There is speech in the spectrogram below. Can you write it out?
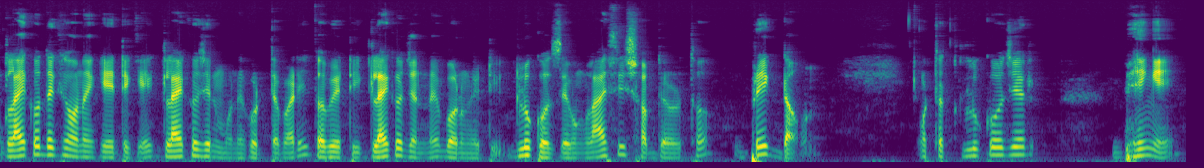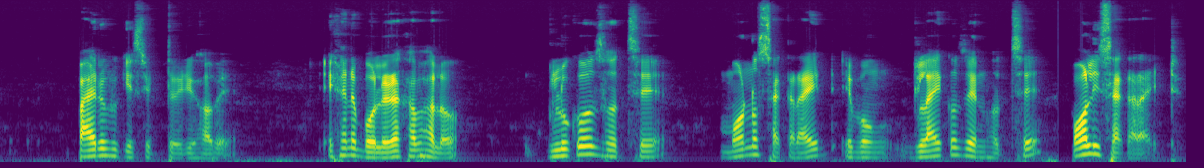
গ্লাইকো দেখে অনেকে এটিকে গ্লাইকোজেন মনে করতে পারি, তবে এটি গ্লাইকোজেন নয়, বরং এটি গ্লুকোজ এবং লাইসিস শব্দের অর্থ ব্রেকডাউন। অর্থাৎ গ্লুকোজের ভেঙে পাইরুভিক অ্যাসিড তৈরি হবে। এখানে বলে রাখা ভালো, গ্লুকোজ হচ্ছে মনোস্যাকারাইড এবং গ্লাইকোজেন হচ্ছে পলিস্যাকারাইড।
